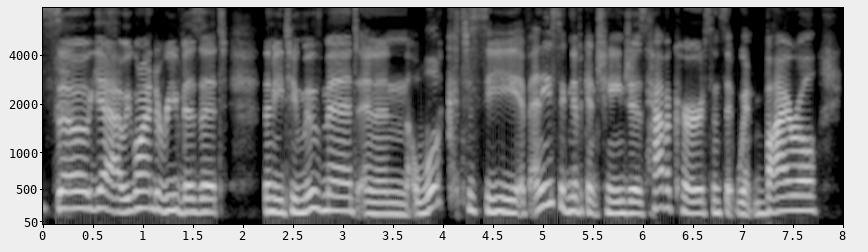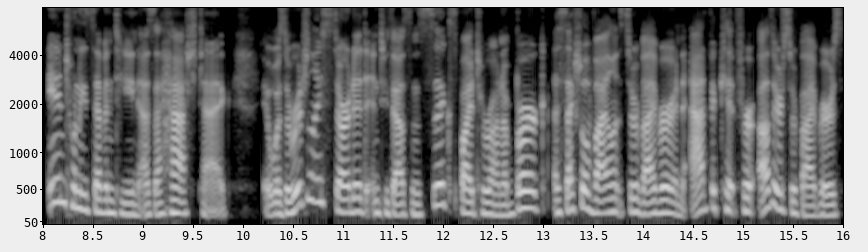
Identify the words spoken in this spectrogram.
so, yeah, we wanted to revisit the Me Too movement and look to see if any significant changes have occurred since it went viral in 2017 as a hashtag. It was originally started in 2006 by Tarana Burke, a sexual violence survivor and advocate for other survivors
